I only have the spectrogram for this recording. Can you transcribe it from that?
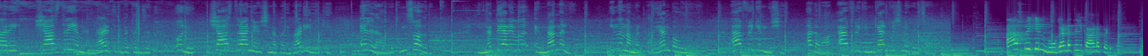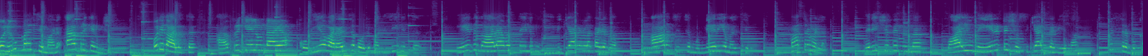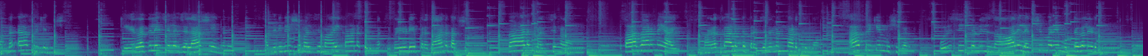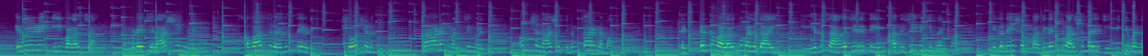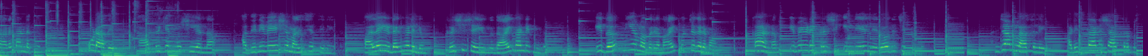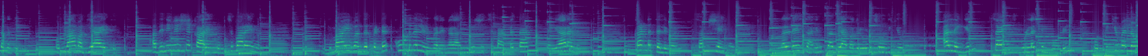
കൂട്ടുകാരെ ശാസ്ത്രീയം രണ്ടായിരത്തി ഇരുപത്തഞ്ച് ഒരു ശാസ്ത്രാന്വേഷണ പരിപാടിയിലേക്ക് എല്ലാവർക്കും സ്വാഗതം. ഇന്നത്തെ അറിവ് എന്താണെന്നല്ലേ ഇന്ന് നമ്മൾ പറയാൻ പോകുന്നത് ആഫ്രിക്കൻ മിഷീൻ അഥവാ ആഫ്രിക്കൻ കാറ്റ്ഫിഷിനെ കുറിച്ചാണ്. ആഫ്രിക്കൻ ഭൂഖണ്ഡത്തിൽ കാണപ്പെടുന്ന ഒരു മത്സ്യമാണ് ആഫ്രിക്കൻ മിഷീൻ ഒരു കാലത്ത് ആഫ്രിക്കയിൽ ഉണ്ടായ കൊടിയ വരൾച്ച പോലും അതിജീവിച്ച് ഏത് കാലാവസ്ഥയിലും ജീവിക്കാനുള്ള കഴിവ് ആർജിച്ച് മുന്നേറിയ മത്സ്യം മാത്രമല്ല അന്തരീക്ഷത്തിൽ നിന്ന് വായു നേരിട്ട് ശ്വസിക്കാൻ കഴിയുന്ന മിശ്രബുക്കാണ് ആഫ്രിക്കൻ ഫിഷ് കേരളത്തിലെ ചില ജലാശയങ്ങളിൽ അധിനിവേശ മത്സ്യമായി കാണപ്പെടുന്ന ഇവയുടെ പ്രധാന ഭക്ഷണം നാടൻ മത്സ്യങ്ങളാണ്. സാധാരണയായി മഴക്കാലത്ത് പ്രജനനം നടത്തുന്ന ആഫ്രിക്കൻ മുഷികൾ ഒരു സീസണിൽ നാല് ലക്ഷം വരെ മുട്ടകൾ ഇടുന്നു. ഇവയുടെ ഈ വളർച്ച നമ്മുടെ ജലാശയങ്ങളിൽ ആവാസ വ്യവസ്ഥയുടെ ശോഷണത്തിൽ നാടൻ മത്സ്യങ്ങളുടെ വംശനാശത്തിനും കാരണമാകും. പെട്ടെന്ന് വളർന്നു വലുതായി ഏത് സാഹചര്യത്തെയും അതിജീവിക്കുന്ന ഇവ ഏകദേശം പതിനഞ്ച് വർഷം വരെ ജീവിക്കുമെന്നാണ് കണ്ടെത്തുന്നത് കൂടാതെ ആഫ്രിക്കൻ മുഷി എന്ന അധിനിവേശ മത്സ്യത്തിനെ പലയിടങ്ങളിലും കൃഷി ചെയ്യുന്നതായി കണ്ടിട്ടുണ്ട്. ഇത് നിയമപരമായി കുറ്റകരമാണ്. കാരണം ഇവയുടെ കൃഷി ഇന്ത്യയിൽ നിരോധിച്ചിട്ടുണ്ട്. അഞ്ചാം ക്ലാസ്സിലെ അടിസ്ഥാന ശാസ്ത്ര പുസ്തകത്തിൽ ഒന്നാം അധ്യായത്തിൽ അധിനിവേശക്കാരെ കുറിച്ച് പറയുന്നു ഇതുമായി ബന്ധപ്പെട്ട് കൂടുതൽ വിവരങ്ങൾ അന്വേഷിച്ച് കണ്ടെത്താൻ തയ്യാറല്ല. കണ്ടെത്തലുകൾ സംശയങ്ങൾ നിങ്ങളുടെ സയൻസ് അധ്യാപകരോട് ചോദിക്കൂ. അല്ലെങ്കിൽ സയൻസ് ബുള്ളറ്റിൻ ബോർഡിൽ ഒട്ടിക്കുമല്ലോ.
